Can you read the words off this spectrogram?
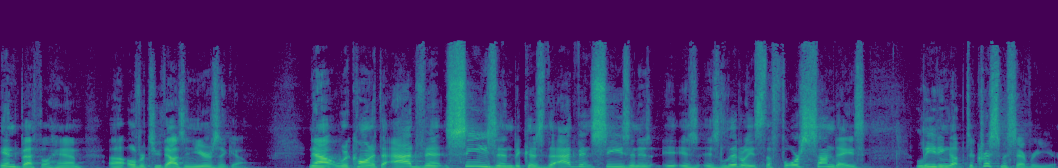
in Bethlehem uh, over 2,000 years ago. Now, we're calling it the Advent season because the Advent season is, is, is literally, it's the four Sundays leading up to Christmas every year.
